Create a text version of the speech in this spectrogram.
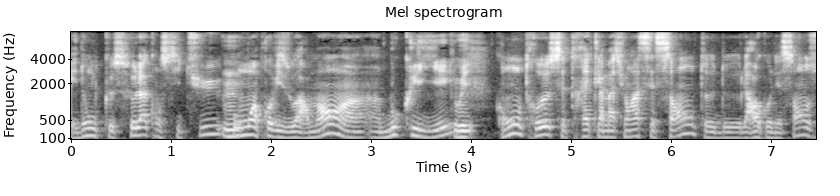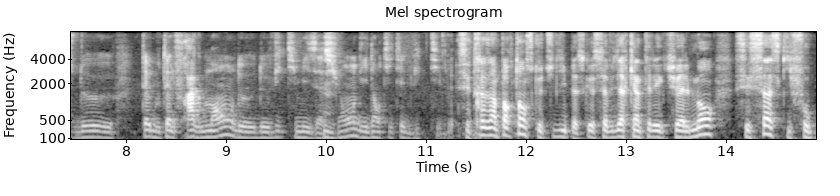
Et donc que cela constitue, mm. au moins provisoirement, un, bouclier contre cette réclamation incessante de la reconnaissance de tel ou tel fragment de, victimisation, mm. d'identité de victime. C'est très important ce que tu dis, parce que ça veut dire qu'intellectuellement, c'est ça ce qu'il faut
